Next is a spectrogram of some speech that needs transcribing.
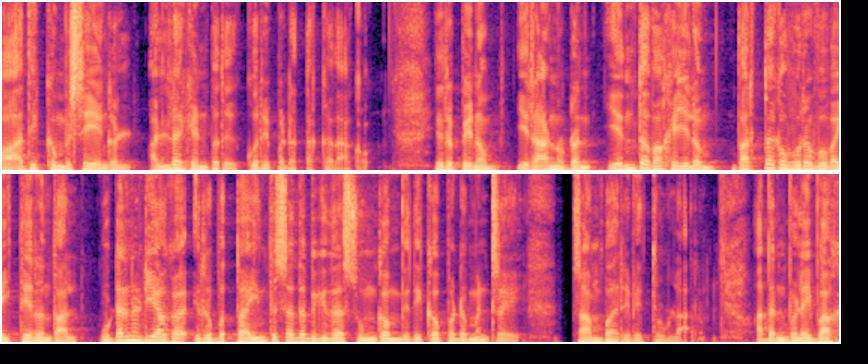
பாதிக்கும் விஷயங்கள் அல்ல என்பது குறிப்பிடத்தக்கதாகும். இருப்பினும் ஈரானுடன் எந்த வகையிலும் வர்த்தக உறவு வைத்திருந்தால் உடனடியாக இருபத்தி ஐந்து சதவிகித சுங்கம் விதிக்கப்படும் என்று ட்ரம்ப் அறிவித்துள்ளார். அதன் விளைவாக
